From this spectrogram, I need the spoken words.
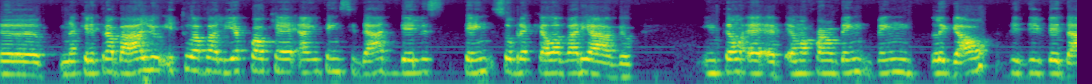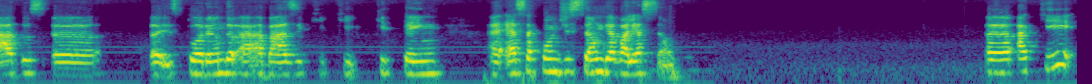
uh, naquele trabalho e tu avalia qual que é a intensidade deles tem sobre aquela variável. Então, é, é, é uma forma bem, bem legal de, de ver dados uh, explorando a, a base que, que, que tem essa condição de avaliação. Uh, aqui,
